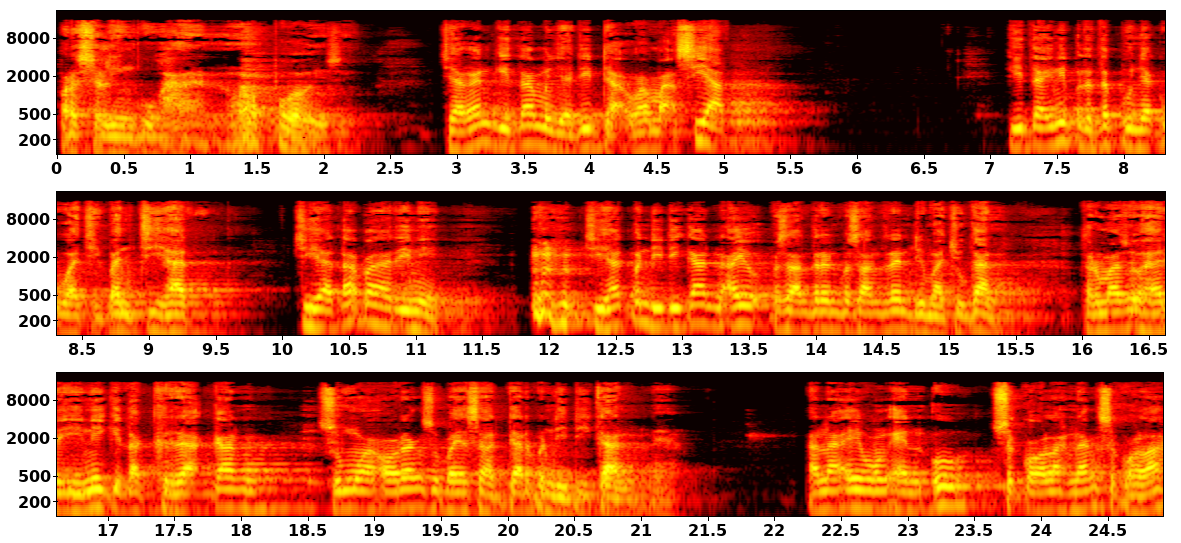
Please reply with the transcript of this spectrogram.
perselingkuhan. Apa itu? Jangan kita menjadi dakwah maksiat. Kita ini tetap punya kewajiban jihad Jihad apa hari ini? Jihad pendidikan, ayo pesantren-pesantren dimajukan. Termasuk hari ini kita gerakkan semua orang supaya sadar pendidikan. Ya. Anak ewong NU sekolah nang sekolah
